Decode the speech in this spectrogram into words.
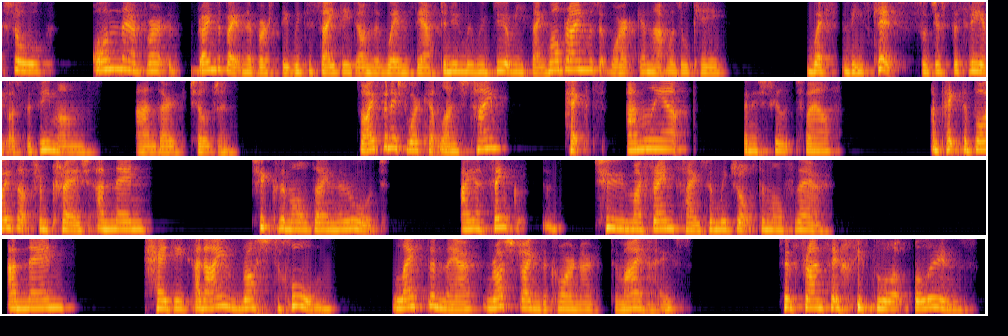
so on their bir- roundabout in their birthday, we decided on the Wednesday afternoon we would do a wee thing. Well, Brian was at work and that was okay with these kids. So just the three of us, the three mums and our children. So I finished work at lunchtime, picked Emily up, finished school at 12, and picked the boys up from creche and then took them all down the road. I, think to my friend's house and we dropped them off there. And then headed, and I rushed home, left them there, rushed round the corner to my house to frantically blow up balloons.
